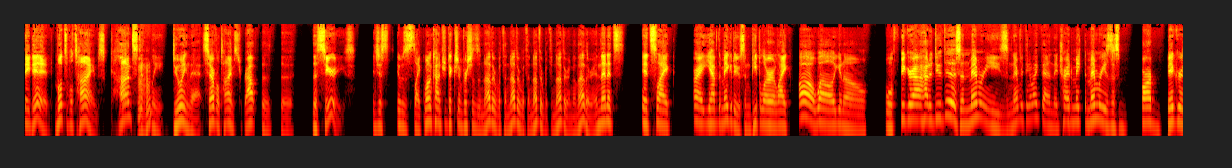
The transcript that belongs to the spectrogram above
they did multiple times constantly doing that several times throughout the the the series. It just it was like one contradiction versus another with another with another with another and another. And then it's it's like all right you have the megadeus and people are like oh well you know we'll figure out how to do this and memories and everything like that. And they try to make the memories this far bigger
